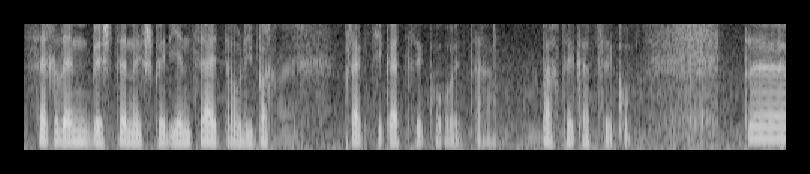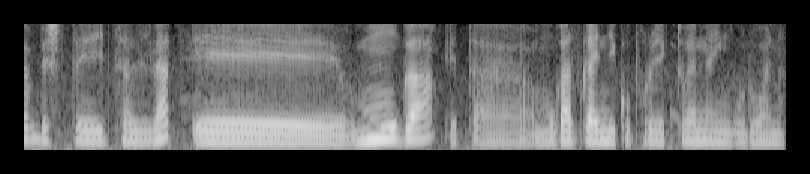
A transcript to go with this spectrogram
zer den besten esperientzia eta hori praktikatzeko eta partekatzeko. Eta beste itzaldi bat, e, muga eta mugaz gaindiko proiektuen inguruan.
